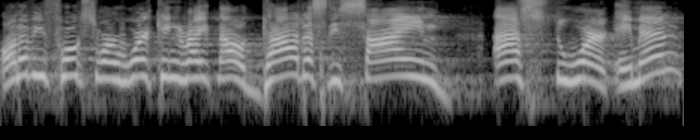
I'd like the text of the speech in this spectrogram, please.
all of you folks who are working right now, God has designed us to work. Amen?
